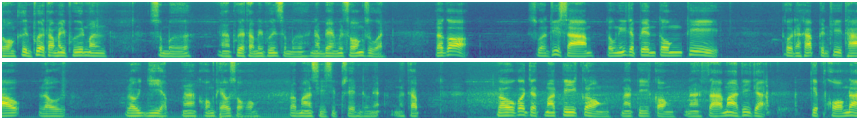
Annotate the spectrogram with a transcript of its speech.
รองขึ้นเพื่อทำให้พื้นมันเสมอนะเพื่อทำให้พื้นเสมอนะแบ่งเป็นสองส่วน แล้วก็ส่วนที่สามตรงนี้จะเป็นตรงที่โทษนะครับเป็นที่เท้าเราเราเหยียบนะของแถวสองประมาณ 40 เซนตรงเนี้ยนะครับ เราก็จะมาตีกล่องนะตีกล่องนะสามารถที่จะเก็บของได้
